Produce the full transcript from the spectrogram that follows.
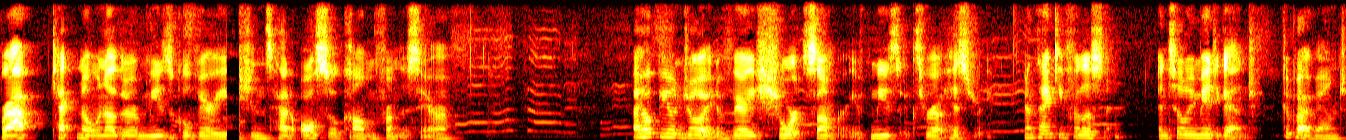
Rap, techno, and other musical variations had also come from this era. I hope you enjoyed a very short summary of music throughout history, and thank you for listening. Until we meet again, goodbye, band.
